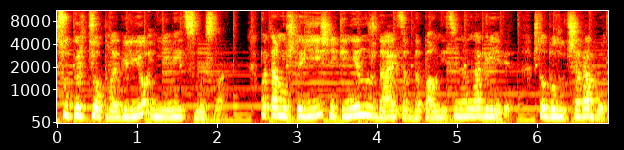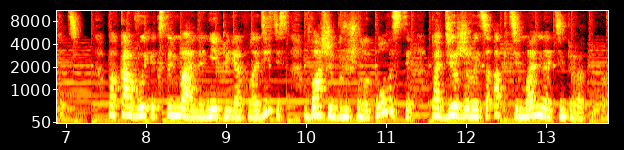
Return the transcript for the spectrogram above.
супертеплое белье не имеет смысла потому что яичники не нуждаются в дополнительном нагреве, чтобы лучше работать. Пока вы экстремально не переохладитесь, в вашей брюшной полости поддерживается оптимальная температура.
